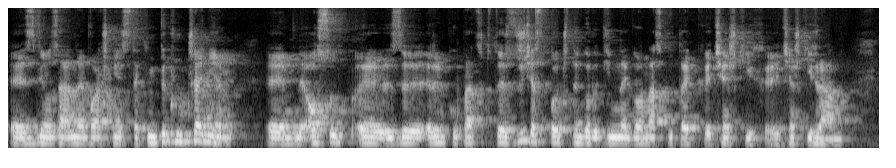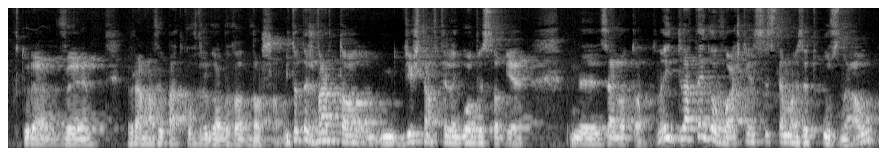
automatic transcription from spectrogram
e, związane właśnie z takim wykluczeniem osób e, z rynku pracy, czy też z życia społecznego, rodzinnego na skutek ciężkich, ciężkich ran które w, w ramach wypadków drogowych odnoszą. I to też warto gdzieś tam w tyle głowy sobie y, zanotować. No i dlatego właśnie system ONZ uznał,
